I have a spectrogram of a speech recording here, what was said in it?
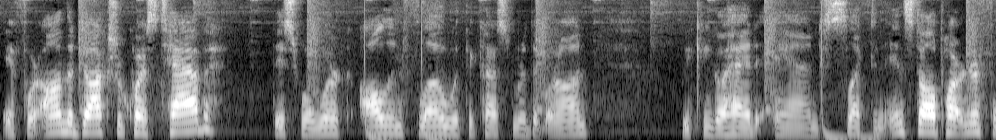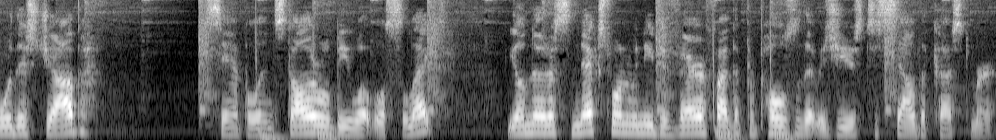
If we're on the Docs Request tab, this will work all in flow with the customer that we're on. We can go ahead and select an install partner for this job. Sample installer will be what we'll select. You'll notice next one we need to verify the proposal that was used to sell the customer.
